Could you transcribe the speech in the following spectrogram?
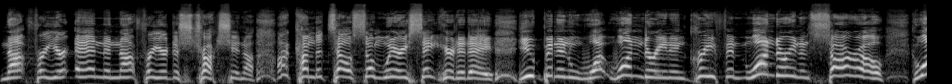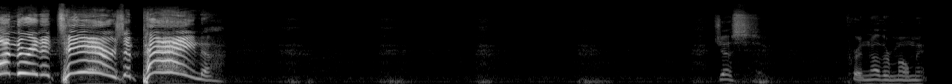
not for your end and not for your destruction. I come to tell some weary saint here today you've been in wondering and grief and wondering and sorrow, wondering in tears and pain. Just for another moment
